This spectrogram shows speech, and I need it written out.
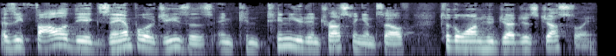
as he followed the example of Jesus and continued entrusting himself to the one who judges justly.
